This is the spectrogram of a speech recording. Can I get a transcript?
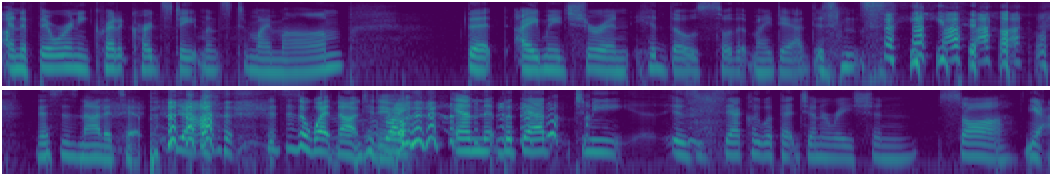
and if there were any credit card statements to my mom, that I made sure and hid those so that my dad didn't see them. This is not a tip. Yeah. this is a what not to do. right. And th- but that to me is exactly what that generation saw Yeah,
